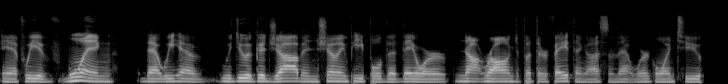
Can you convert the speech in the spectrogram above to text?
if we have won that we have we do a good job in showing people that they were not wrong to put their faith in us and that we're going to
